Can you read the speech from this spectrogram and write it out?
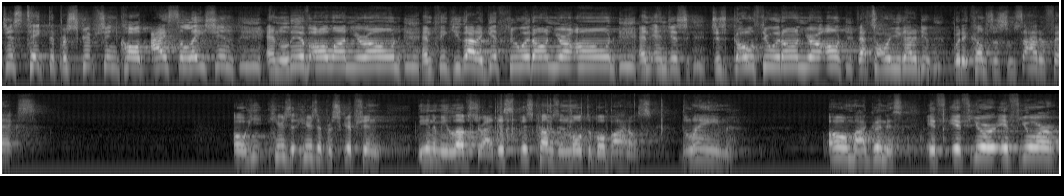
just take the prescription called isolation and live all on your own and think you got to get through it on your own and, and just, just go through it on your own. That's all you got to do. But it comes with some side effects. Oh, he, here's, a, here's a prescription the enemy loves to write. This, this comes in multiple bottles. Blame. Oh my goodness. If, if, you're, if you're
